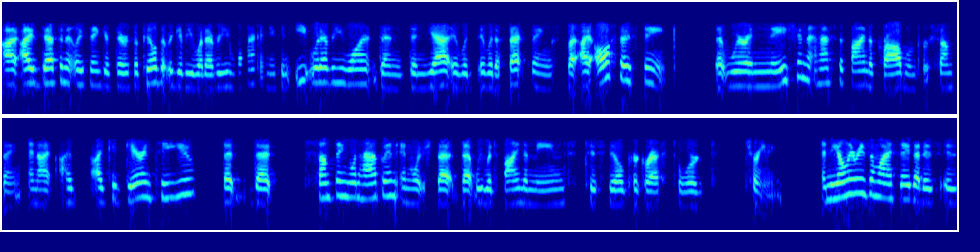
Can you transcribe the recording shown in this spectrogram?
I, I definitely think if there's a pill that would give you whatever you want and you can eat whatever you want, then then yeah, it would it would affect things. But I also think that we're a nation that has to find a problem for something, and I I I could guarantee you that that something would happen in which that that we would find a means to still progress towards training. And the only reason why I say that is is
